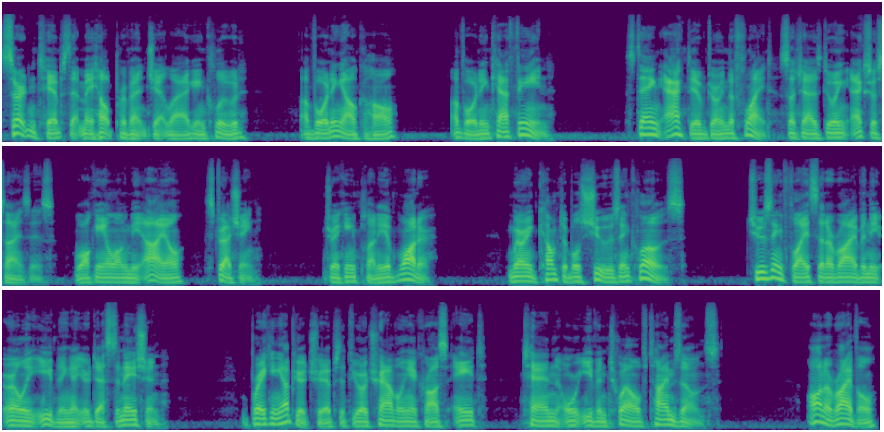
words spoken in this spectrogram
Certain tips that may help prevent jet lag include avoiding alcohol, avoiding caffeine, Staying active during the flight, such as doing exercises, walking along the aisle, stretching. Drinking plenty of water. Wearing comfortable shoes and clothes. Choosing flights that arrive in the early evening at your destination. Breaking up your trips if you are traveling across 8, 10, or even 12 time zones. On arrival,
